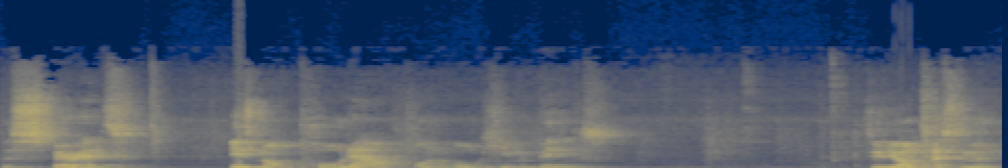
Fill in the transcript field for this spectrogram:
the Spirit is not poured out on all human beings. Through the Old Testament,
